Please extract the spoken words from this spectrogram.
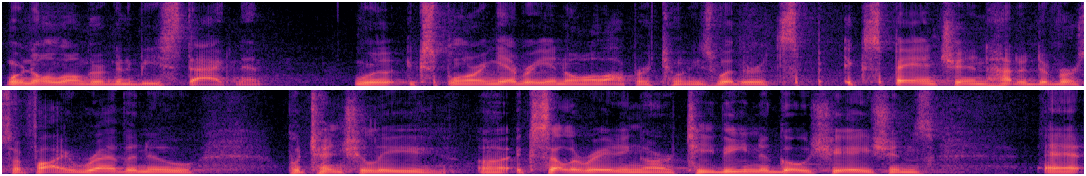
we're no longer going to be stagnant. We're exploring every and all opportunities, whether it's expansion, how to diversify revenue, potentially uh, accelerating our TV negotiations. And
